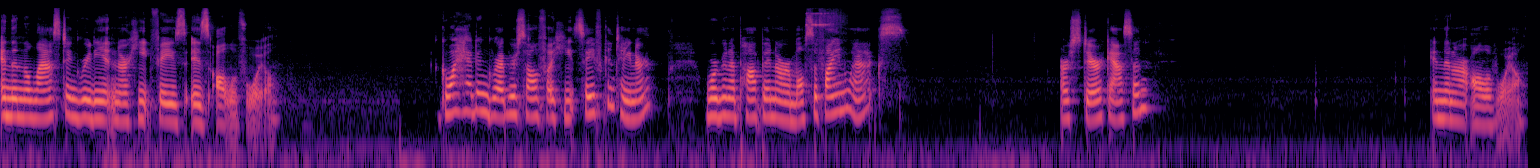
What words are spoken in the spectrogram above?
And then the last ingredient in our heat phase is olive oil. Go ahead and grab yourself a heat safe container. We're gonna pop in our emulsifying wax, our stearic acid, and then our olive oil.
